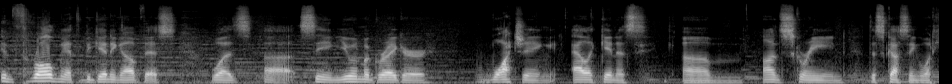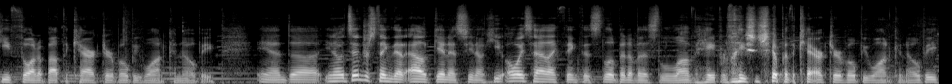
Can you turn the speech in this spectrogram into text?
enthralled me at the beginning of this was uh, seeing Ewan McGregor watching Alec Guinness um, on screen discussing what he thought about the character of Obi Wan Kenobi. And uh, you know, it's interesting that Alec Guinness, you know, he always had, I think, this little bit of this love-hate relationship with the character of Obi Wan Kenobi.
